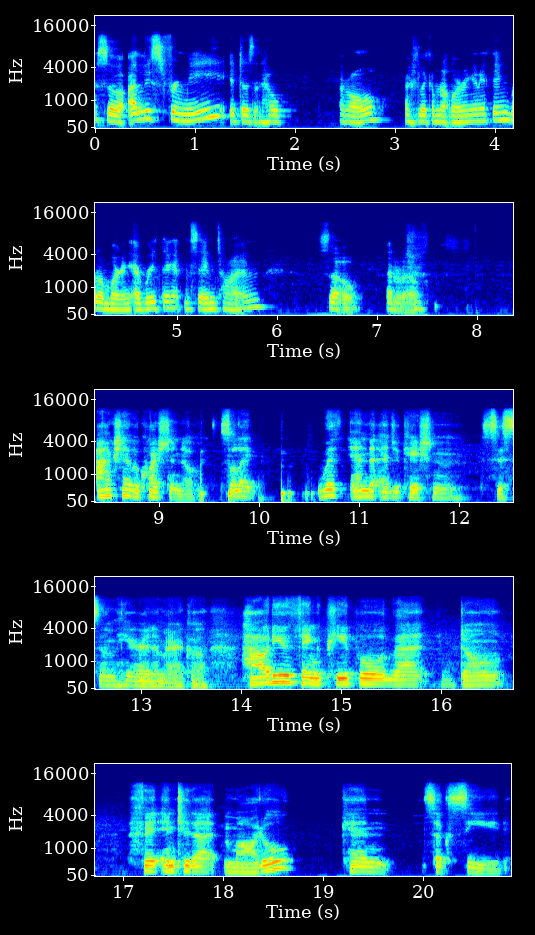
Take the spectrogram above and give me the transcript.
So at least for me, it doesn't help at all. I feel like I'm not learning anything, but I'm learning everything at the same time. So I don't know. I actually have a question though. So like within the education system here in America. How do you think people that don't fit into that model can succeed?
